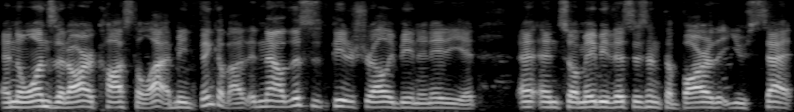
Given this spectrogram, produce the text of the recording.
and the ones that are cost a lot. I mean, think about it. Now, this is Peter Chiarelli being an idiot, and, and so maybe this isn't the bar that you set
